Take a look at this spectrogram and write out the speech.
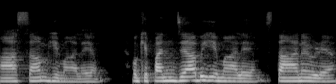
ആസാം ഹിമാലയം. ഓക്കെ പഞ്ചാബ് ഹിമാലയം സ്ഥാനം എവിടെയാ?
